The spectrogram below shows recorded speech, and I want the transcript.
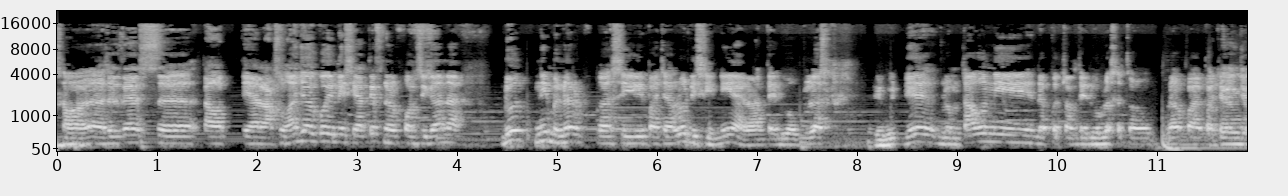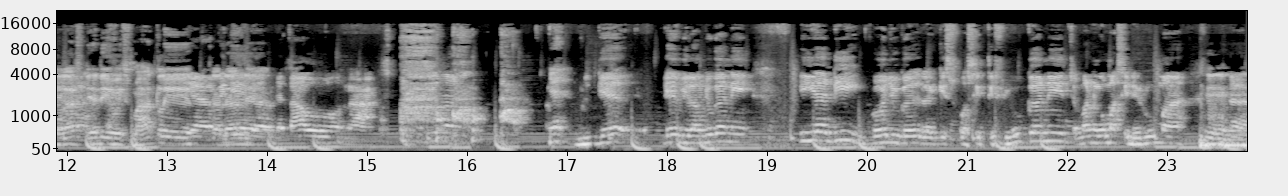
Soalnya se tahu ya langsung aja gue inisiatif nelpon si Gana. Dud, ini bener eh, si pacar lu di sini ya lantai 12. Dia, dia belum tahu nih dapet lantai 12 atau berapa ya pacarnya. yang jelas dia di Wisma Atlet Iya, tapi dia udah, udah tahu. Nah, dia bilang, ya dia dia bilang juga nih, iya di, gue juga lagi positif juga nih, cuman gue masih di rumah. Hmm. Nah,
